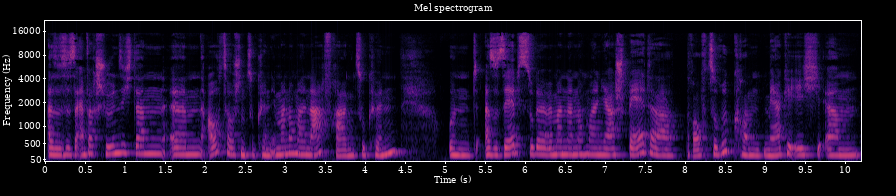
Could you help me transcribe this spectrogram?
also es ist einfach schön, sich dann ähm, austauschen zu können, immer nochmal nachfragen zu können. Und also selbst sogar, wenn man dann nochmal ein Jahr später drauf zurückkommt, merke ich, ähm,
